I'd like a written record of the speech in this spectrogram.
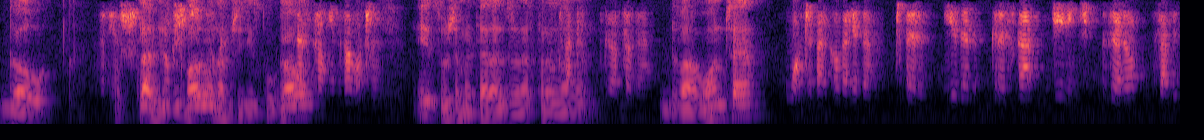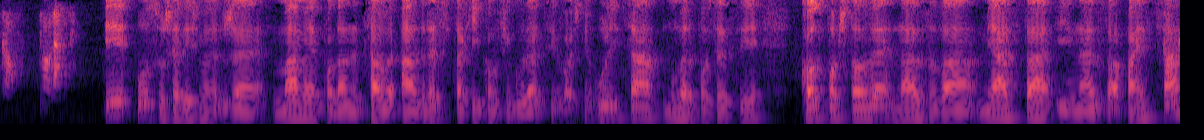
Go. Klawisz wyboru na przycisku Go. I słyszymy teraz, że na stronie mamy dwa łącze. Łącze bankowe 1, 4, 1, kreska, 9, 0, zatyką, Poland. I usłyszeliśmy, że mamy podany cały adres w takiej konfiguracji właśnie ulica, numer posesji, kod pocztowy, nazwa miasta i nazwa państwa.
